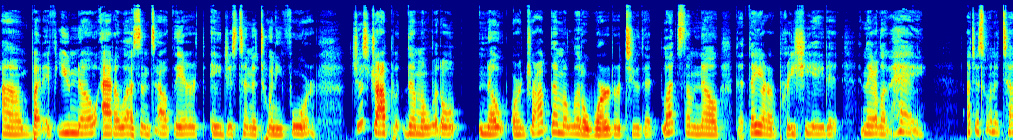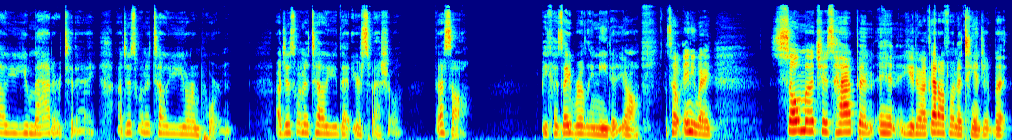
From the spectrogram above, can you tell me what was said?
um, but if you know adolescents out there, ages 10 to 24, just drop them a little note or drop them a little word or two that lets them know that they are appreciated and they're like, hey, I just want to tell you you matter today. I just want to tell you you're important. I just want to tell you that you're special. That's all. Because they really need it, y'all. So, anyway, so much has happened. And, you know, I got off on a tangent, but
